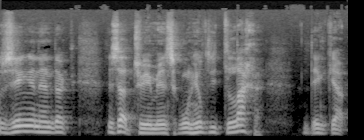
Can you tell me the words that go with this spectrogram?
zingen en dat, er zaten twee mensen gewoon heel tijd te lachen. Ik denk, ja,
